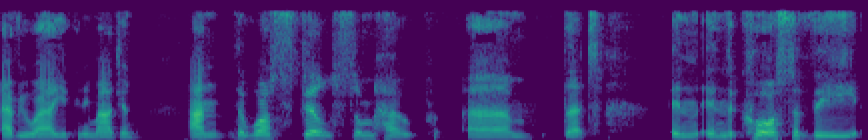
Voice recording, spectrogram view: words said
everywhere you can imagine. And there was still some hope um, that in in the course of the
